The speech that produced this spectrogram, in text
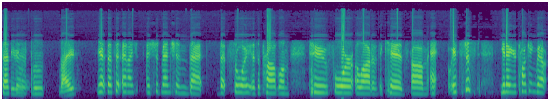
That's eating it. food, right? Yeah, that's it. And I I should mention that that soy is a problem too for a lot of the kids. Um, it's just you know you're talking about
